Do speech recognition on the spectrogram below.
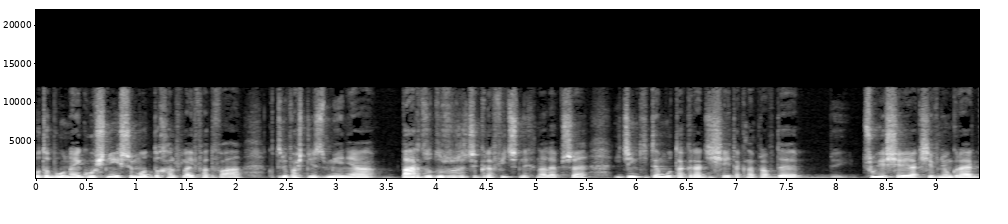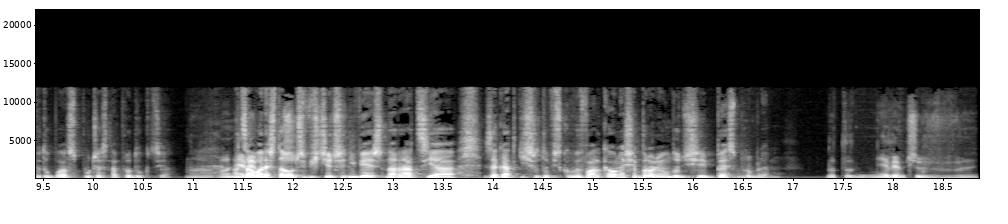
bo to był najgłośniejszy mod do Half-Life'a 2, który właśnie zmienia bardzo dużo rzeczy graficznych na lepsze i dzięki temu ta gra dzisiaj tak naprawdę y, czuje się, jak się w nią gra, jakby to była współczesna produkcja. No, no A cała wiem, reszta oczywiście, czyli wiesz, narracja, zagadki środowiskowe, walka, one się bronią do dzisiaj bez problemu. No to nie wiem, czy w,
